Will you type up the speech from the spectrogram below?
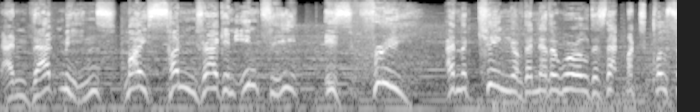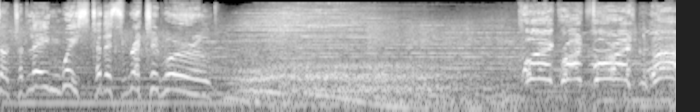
And that means my Sun Dragon Inti is free! And the king of the Netherworld is that much closer to laying waste to this wretched world! Quick, run for it! Ah!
